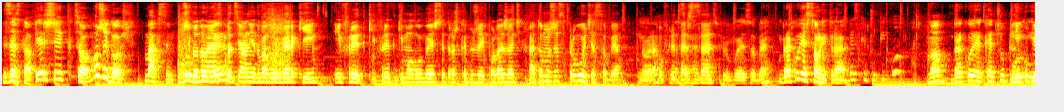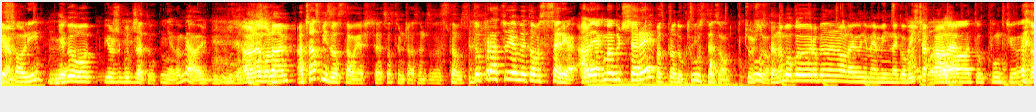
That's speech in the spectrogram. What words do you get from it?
zestaw. Pierwszy, co? Może gość. Maksym. Przygotowałem Burger? specjalnie dwa burgerki i frytki. Frytki mogłyby jeszcze troszkę dłużej poleżeć, ale to może spróbujcie sobie Dobra, po fryteczce. spróbuję sobie. Brakuje soli trochę. Bez keczupiku? No, brakuje ketchupu Nie i kupiłem. soli. Nie było już budżetu. Nie no, miałeś. Ale wolałem. A czas mi został jeszcze. Co z tym czasem, co został? Dopracujemy tą serię, ale jak mamy cztery, Postprodukcji. tłuste są. Tłuste, no bo były robione na oleju, nie miałem innego wyjścia, ale. O, tu punkciu. No,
